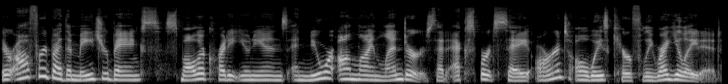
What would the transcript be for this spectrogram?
They're offered by the major banks, smaller credit unions, and newer online lenders that experts say aren't always carefully regulated.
